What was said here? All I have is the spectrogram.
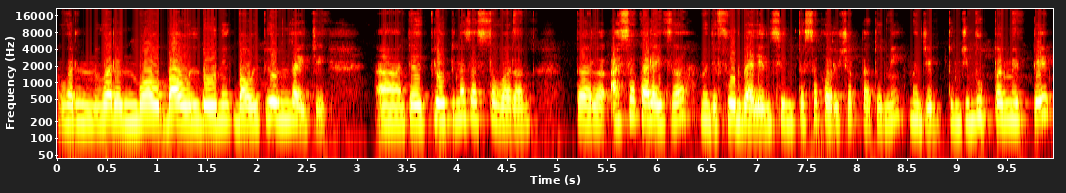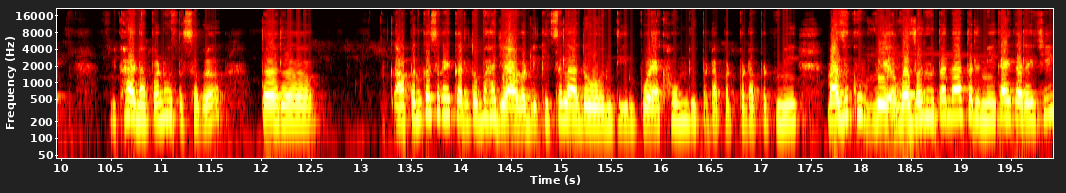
वरण वरण बाऊ बाऊल दोन एक बाऊल पिऊन जायचे. ते प्रोटीनच असतं वरण. तर असं करायचं म्हणजे फूड बॅलेन्सिंग तसं करू शकता तुम्ही. म्हणजे तुमची भूक पण मिटते खाणं पण होतं सगळं. तर आपण कसं काय करतो भाजी आवडली की चला दोन तीन पोळ्या खाऊन घेऊ पटापट पटापट. मी माझं खूप वे वजन होतं ना तर मी काय करायची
